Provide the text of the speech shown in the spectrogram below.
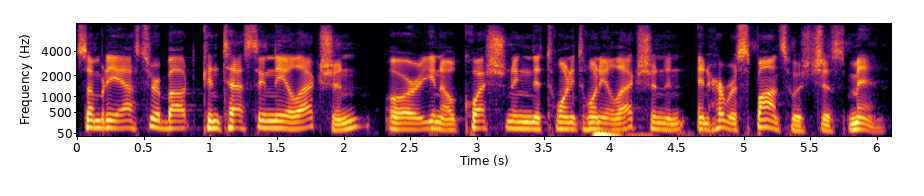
Somebody asked her about contesting the election or you know questioning the 2020 election, and, and her response was just, "Man,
